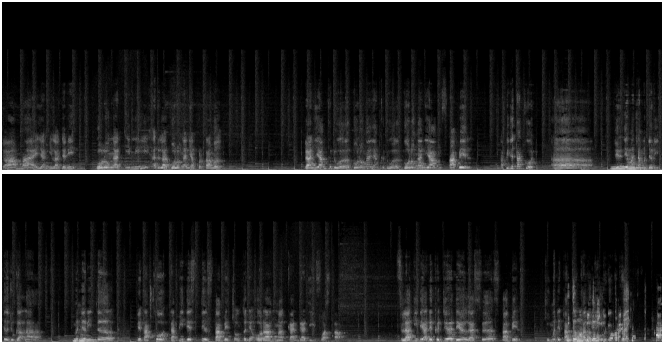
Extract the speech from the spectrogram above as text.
ramai yang hilang. Jadi golongan ini adalah golongan yang pertama. Dan yang kedua, golongan yang kedua, golongan yang stabil. Tapi dia takut. Ah, dia dia Hmm. macam menderita jugalah. Menderita. Dia takut tapi dia still stabil. Contohnya orang makan gaji swasta. Selagi dia ada kerja, dia rasa stabil. Cuma dia takut Itu- kalau itu- company tutup. Tak,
